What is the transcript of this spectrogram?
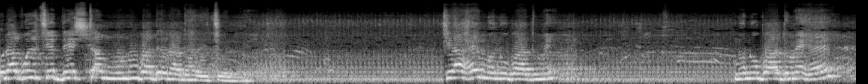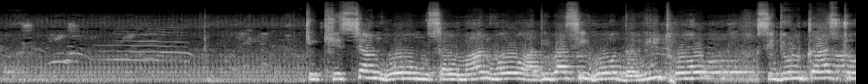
ওরা বলছে দেশটা মনুবাদের আধারে চলবে क्या है मनुवाद में मनुवाद में है कि ख्रिस्टान हो मुसलमान हो आदिवासी हो दलित हो শিডিউল কাস্ট हो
